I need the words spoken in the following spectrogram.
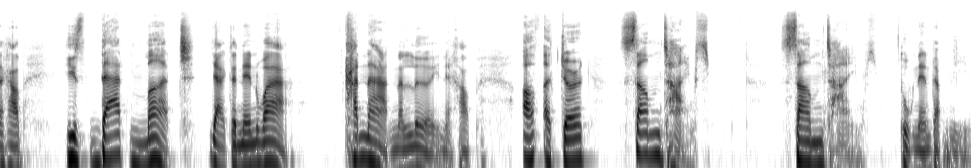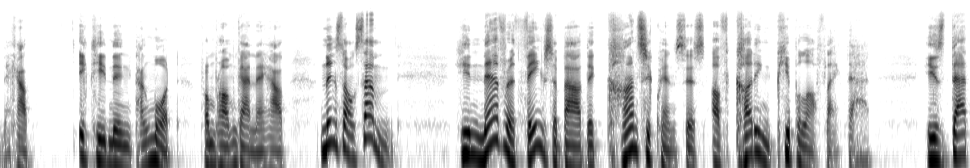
นะครับ he's that much อยากจะเน้นว่าขนาดนั้นเลยนะครับ of a jerk sometimes sometimes ถูกเน้นแบบนี้นะครับ อีกทีหนึ่งทั้งหมดพร้อมๆกันนะครับหนึ่งสองสาม he never thinks about the consequences of cutting people off like that he's that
